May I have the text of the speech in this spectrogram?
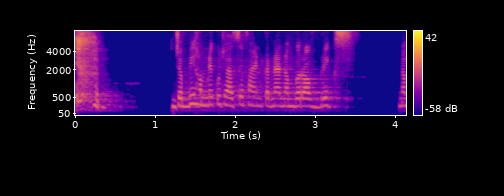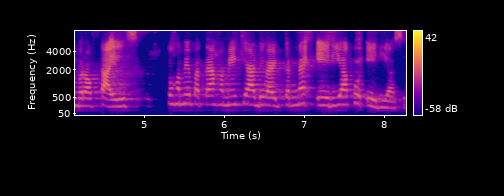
जब भी हमने कुछ ऐसे फाइंड करना है number of bricks number of tiles तो हमें पता है हमें क्या डिवाइड करना है एरिया को एरिया से।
